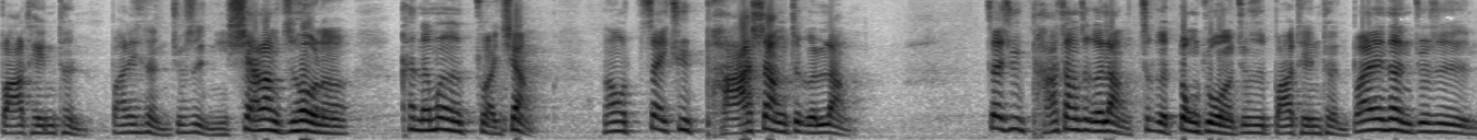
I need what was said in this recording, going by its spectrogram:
bottom turn，bottom turn 就是你下浪之后呢，看能不能转向，然后再去爬上这个浪，再去爬上这个浪，这个动作呢就是 bottom turn，bottom turn 就是。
